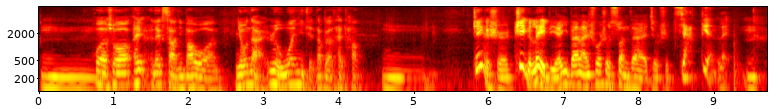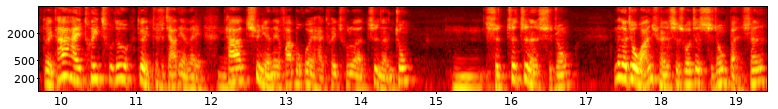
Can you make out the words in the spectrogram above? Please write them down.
嗯。或者说，哎，Alexa，你把我牛奶热温一点，但不要太烫。嗯，这个是这个类别一般来说是算在就是家电类，嗯。对，它还推出都对，就是家电类。它去年那个发布会还推出了智能钟，嗯。时这智能时钟，那个就完全是说这时钟本身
